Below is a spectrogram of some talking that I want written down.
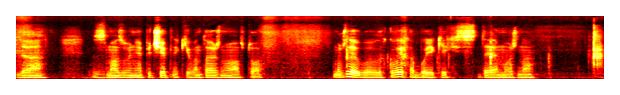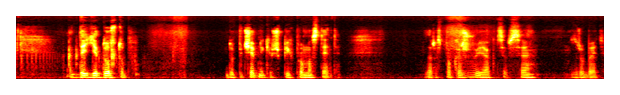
для змазування підшипників вантажного авто. Можливо, легкових або якихось, де можна, де є доступ до підшипників, щоб їх промастити. Зараз покажу, як це все зробити.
